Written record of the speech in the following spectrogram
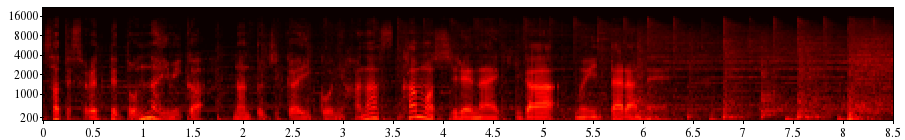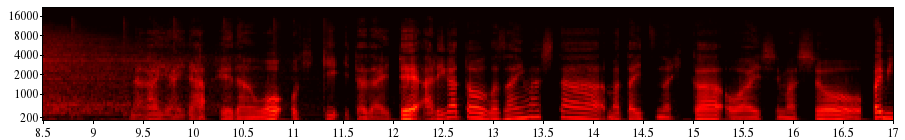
さてそれってどんな意味かなんと次回以降に話すかもしれない気が向いたらね。長い間定談をお聞きいただいてありがとうございました。またいつの日かお会いしましょう。バイビー。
